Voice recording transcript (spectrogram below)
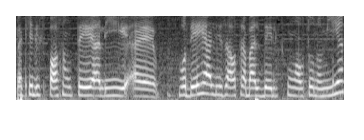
para que eles possam ter ali, é, poder realizar o trabalho deles com autonomia,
